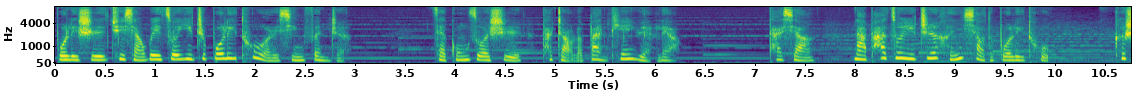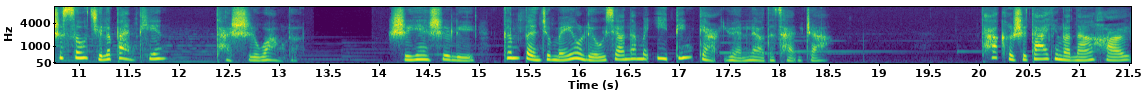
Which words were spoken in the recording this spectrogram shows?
波利斯却想为做一只玻璃兔而兴奋着。在工作室，他找了半天原料。他想，哪怕做一只很小的玻璃兔，可是搜集了半天，他失望了。实验室里根本就没有留下那么一丁点儿原料的残渣。他可是答应了男孩，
